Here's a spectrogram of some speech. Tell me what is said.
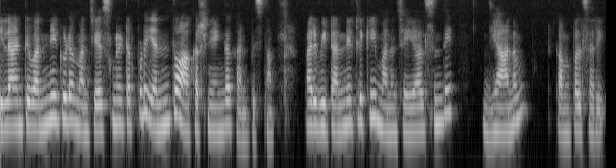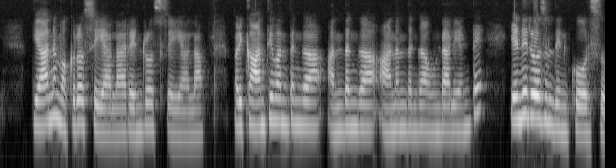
ఇలాంటివన్నీ కూడా మనం చేసుకునేటప్పుడు ఎంతో ఆకర్షణీయంగా కనిపిస్తాం. మరి వీటన్నిటికీ మనం చేయాల్సింది ధ్యానం కంపల్సరీ. ధ్యానం ఒకరోజు చేయాలా? రెండు రోజులు చేయాలా? మరి కాంతివంతంగా అందంగా ఆనందంగా ఉండాలి అంటే ఎన్ని రోజులు దీని కోర్సు?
